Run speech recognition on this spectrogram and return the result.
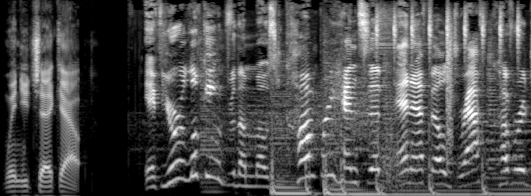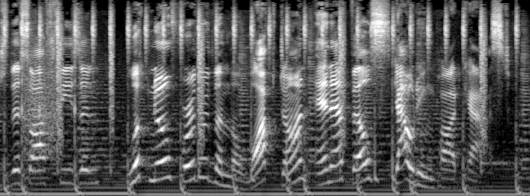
when you check out. If you're looking for the most comprehensive NFL draft coverage this offseason, look no further than the Locked On NFL Scouting Podcast.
